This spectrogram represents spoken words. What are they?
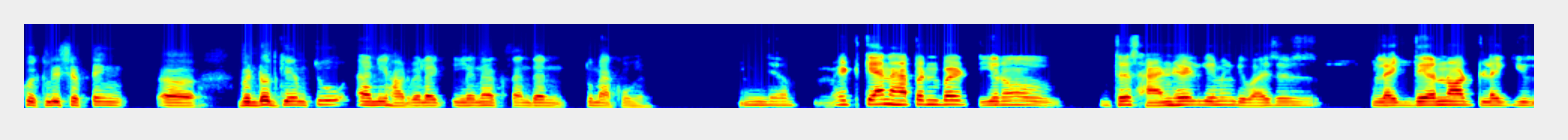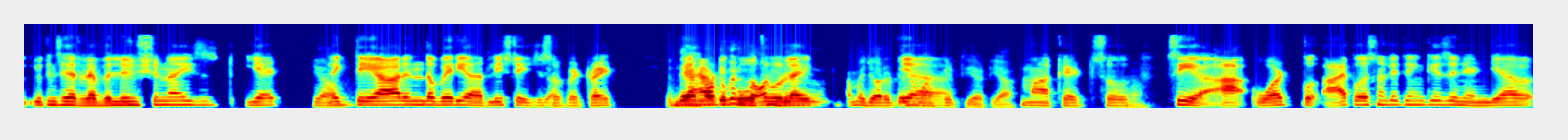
quickly shifting uh, Windows game to any hardware like Linux and then to Mac OS. Yeah, it can happen, but you know, this handheld gaming devices, like they are not like you you can say revolutionized yet. Yeah, Like they are in the very early stages yeah. of it, right? They They have have not to even go through like a majority of the market yet. Yeah, market. So yeah, see, uh, what I personally think is in India,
